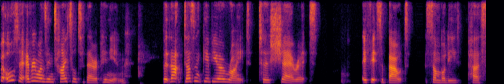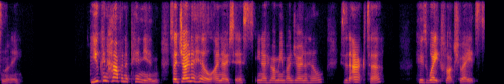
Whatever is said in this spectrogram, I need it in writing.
But also, everyone's entitled to their opinion, but that doesn't give you a right to share it if it's about somebody personally. You can have an opinion. So, Jonah Hill, I noticed, you know who I mean by Jonah Hill? He's an actor whose weight fluctuates,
